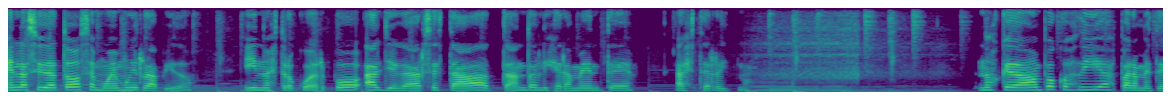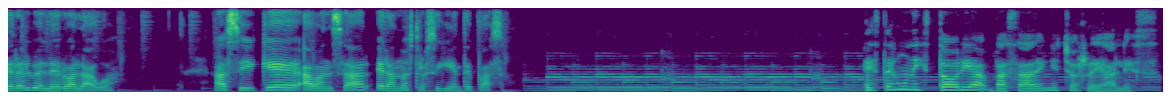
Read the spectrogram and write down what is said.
En la ciudad todo se mueve muy rápido y nuestro cuerpo al llegar se está adaptando ligeramente a este ritmo. Nos quedaban pocos días para meter el velero al agua, así que avanzar era nuestro siguiente paso. Esta es una historia basada en hechos reales,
